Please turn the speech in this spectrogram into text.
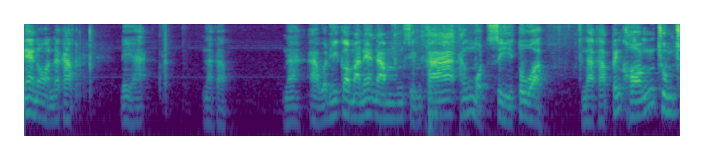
แน่นอนนะครับ นี่ฮะนะครับนะอ่าวันนี้ก็มาแนะนำสินค้าทั้งหมด 4 ตัวนะครับ เป็นของชุมช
